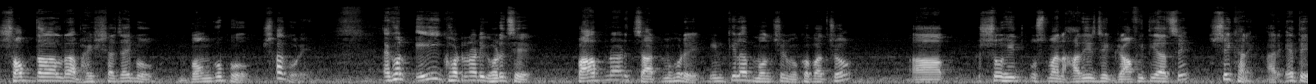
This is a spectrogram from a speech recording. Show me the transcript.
সব দালালরা ভাইসা যাইব বঙ্গোপ সাগরে এখন এই ঘটনাটি ঘটেছে পাবনার চাটমোহরে ইনকিলাব মঞ্চের মুখপাত্র শহীদ উসমান হাদির যে গ্রাফিতি আছে সেখানে। আর এতে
